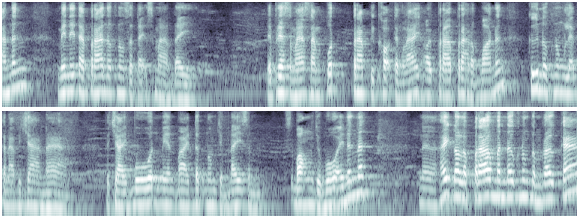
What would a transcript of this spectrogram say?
អានឹងមានន័យថាប្រើនៅក្នុងសតិស្មារតីដែលព្រះសម្មាសម្ពុទ្ធប្រាប់ភិក្ខុទាំងឡាយឲ្យប្រើប្រាស់របស់នឹងគឺនៅក្នុងលក្ខណៈពិចារណាបច្ច័យ4មានបាយទឹកនំចំណីស្បង់ចវោអីហ្នឹងណាណាហើយដល់ប្រើមិននៅក្នុងតម្រូវការ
